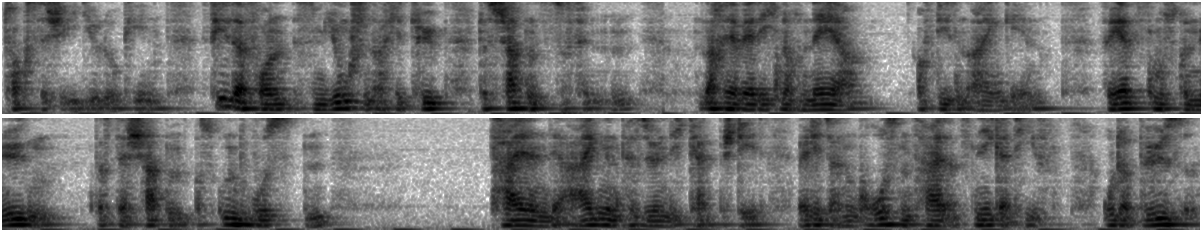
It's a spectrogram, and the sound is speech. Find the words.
toxische Ideologien? Viel davon ist im Jungschen Archetyp des Schattens zu finden. Nachher werde ich noch näher auf diesen eingehen. Für jetzt muss genügen, dass der Schatten aus unbewussten Teilen der eigenen Persönlichkeit besteht, welche zu einem großen Teil als negativ oder böse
